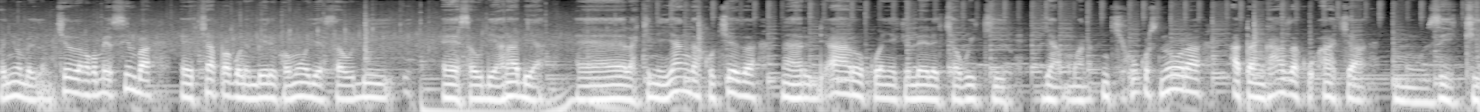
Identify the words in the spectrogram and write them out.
wa nyumba za mchezo anakwambia Simba eh, chapa goli mbili kwa moja Saudi, eh, Saudi Arabia eh, lakini Yanga kucheza na Red kwenye kilele cha wiki ya mwananchi, huko Snora atangaza kuacha muziki.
